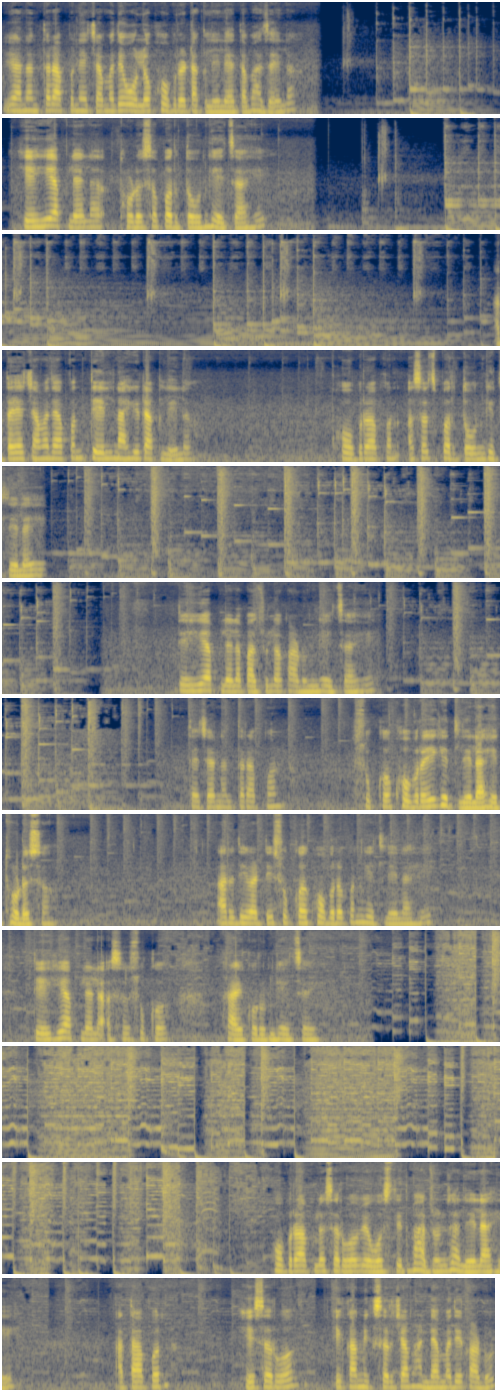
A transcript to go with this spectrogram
यानंतर आपण याच्यामध्ये ओलं खोबरं टाकलेलं आहे आता भाजायला. हेही आपल्याला थोडंसं परतवून घ्यायचं आहे. आता याच्यामध्ये आपण तेल नाही टाकलेलं. खोबरं आपण असंच परतवून घेतलेलं आहे. तेही आपल्याला बाजूला काढून घ्यायचं आहे. त्याच्यानंतर आपण सुकं खोबरंही घेतलेलं आहे थोडंसं. अर्धी वाटी सुकं खोबरं पण घेतलेलं आहे. तेही आपल्याला असं सुकं फ्राय करून घ्यायचं आहे. खोबरं आपलं सर्व व्यवस्थित भाजून झालेलं आहे. आता आपण हे सर्व एका मिक्सरच्या भांड्यामध्ये काढून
